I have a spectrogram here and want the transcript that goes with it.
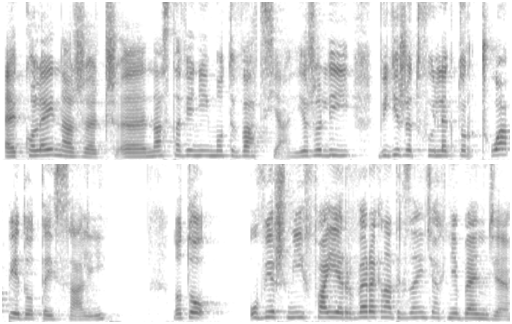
E, kolejna rzecz, e, nastawienie i motywacja. Jeżeli widzi, że Twój lektor człapie do tej sali, no to uwierz mi, fajerwerek na tych zajęciach nie będzie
